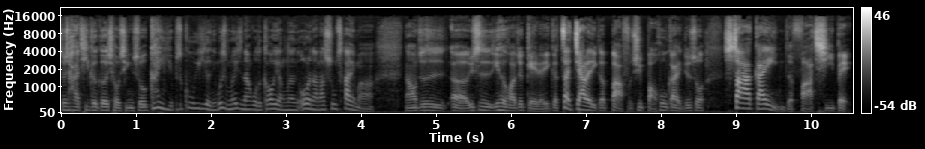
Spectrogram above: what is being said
就是还替哥哥求情说：“该隐也不是故意的，你为什么一直拿我的羔羊呢？你偶尔拿拿蔬菜嘛。”然后就是呃，于是耶和华就给了一个再加了一个 buff 去保护该隐，就是说杀该隐的罚七倍，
